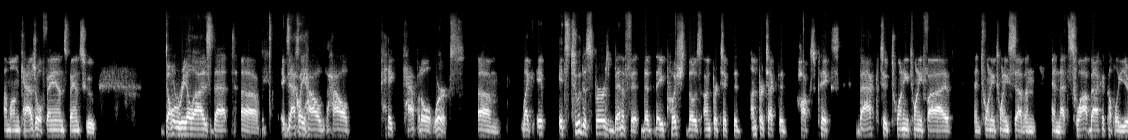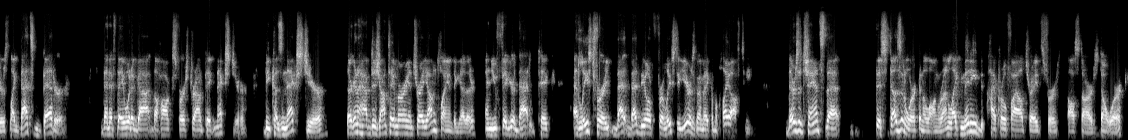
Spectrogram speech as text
among casual fans, fans who don't realize that uh, exactly how how pick capital works. Um, like it, it's to the Spurs' benefit that they push those unprotected unprotected Hawks picks back to 2025 and 2027 and that swap back a couple of years, like that's better than if they would have got the Hawks first round pick next year. Because next year they're going to have DeJounte Murray and Trae Young playing together. And you figure that pick, at least for that, that deal for at least a year, is going to make them a playoff team. There's a chance that this doesn't work in the long run, like many high profile trades for all stars don't work,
